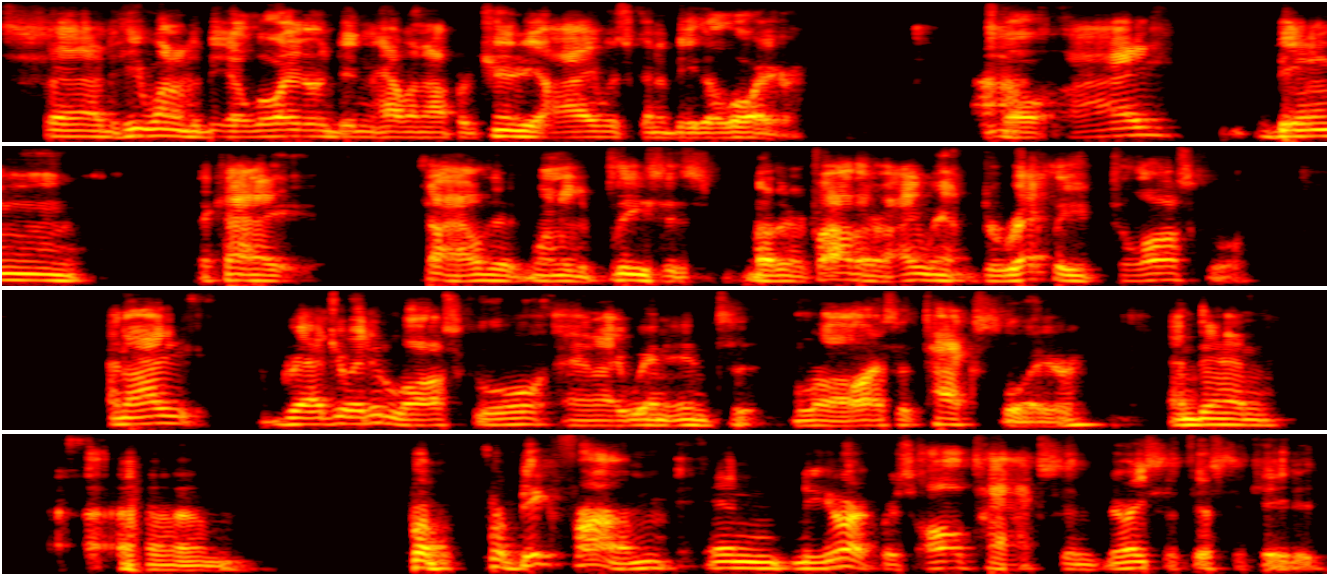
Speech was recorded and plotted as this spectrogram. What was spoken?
said he wanted to be a lawyer and didn't have an opportunity. I was going to be the lawyer. Ah. So I, being the kind of child that wanted to please his mother and father, I went directly to law school. And I graduated law school and I went into law as a tax lawyer. And then um, for, for a big firm in New York, which all tax and very sophisticated.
